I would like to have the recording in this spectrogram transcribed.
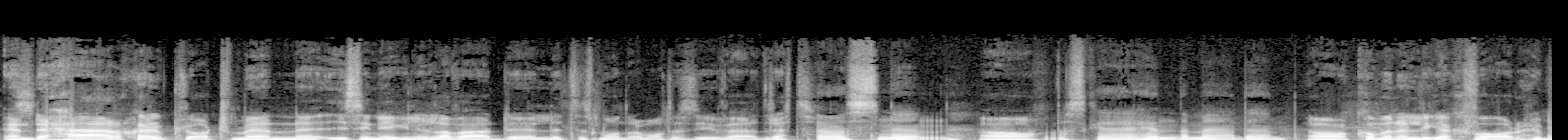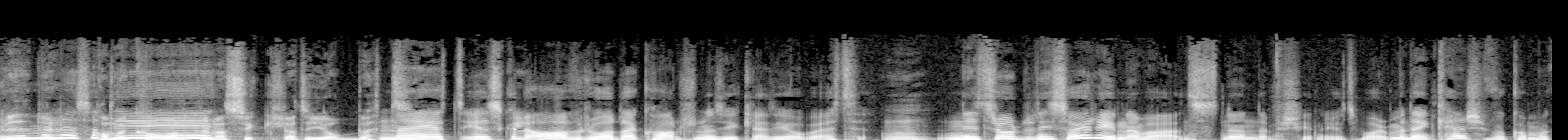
än det här självklart men i sin egen lilla värld eh, lite smådramatiskt är ju vädret. Ja, snön. Ja. Vad ska hända med den? ja, kommer den ligga kvar? Hur blir Ja, men det? alltså Kommer det- Karl kunna cykla till jobbet? Nej, jag, jag skulle avråda Karl från att cykla till jobbet. Mm. Ni trodde, ni sa ju det innan bara, snön den försvinner i Göteborg. Men den kanske får komma,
